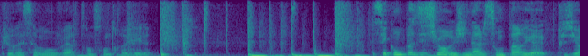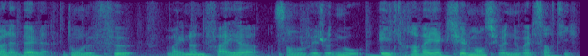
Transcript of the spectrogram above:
plus récemment ouverte en centre-ville. Ses compositions originales sont parues avec plusieurs labels, dont Le Feu, Mine on Fire, sans mauvais jeu de mots, et il travaille actuellement sur une nouvelle sortie.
